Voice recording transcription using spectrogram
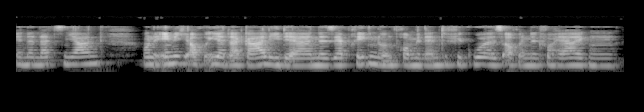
in den letzten Jahren. Und ähnlich auch Iyad Agali, der eine sehr prägende und prominente Figur ist, auch in den vorherigen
